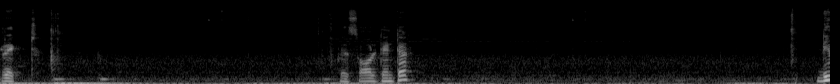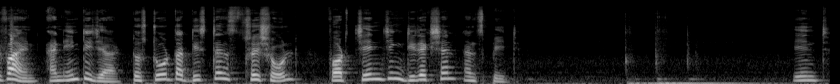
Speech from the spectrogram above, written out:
rect. Press alt enter define an integer to store the distance threshold for changing direction and speed. Int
